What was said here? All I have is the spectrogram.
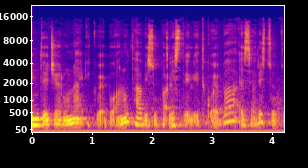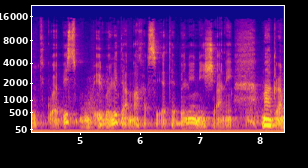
იმდენჯერ უნდა იკვებო. ანუ თავისუფალი სტილით კვება, ეს არის ცუცუთი კვების პირველი დამახასიათებელი ნიშანი. მაგრამ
